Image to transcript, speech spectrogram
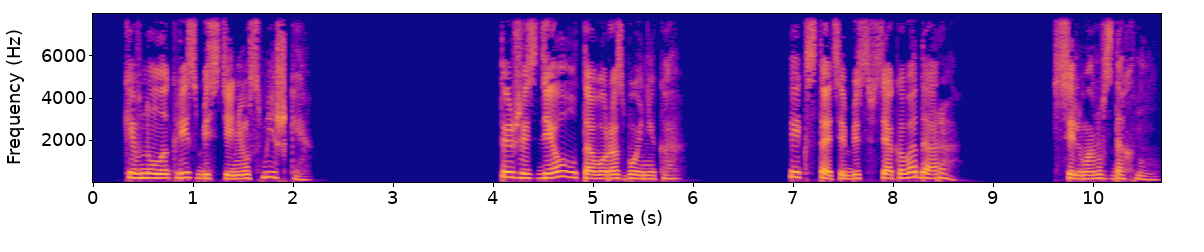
— кивнула Крис без тени усмешки. «Ты же сделал того разбойника. И, кстати, без всякого дара». Сильван вздохнул.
